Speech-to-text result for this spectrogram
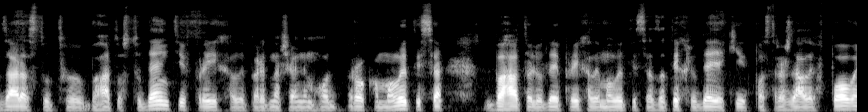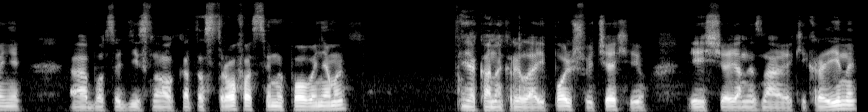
Зараз тут е, багато студентів приїхали перед навчальним роком молитися. Багато людей приїхали молитися за тих людей, які постраждали в повені, е, бо це дійсно катастрофа з цими повенями, яка накрила і Польщу, і Чехію, і ще я не знаю, які країни.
